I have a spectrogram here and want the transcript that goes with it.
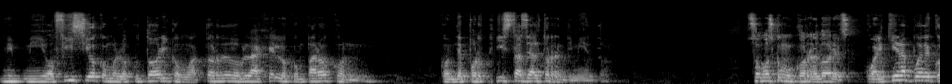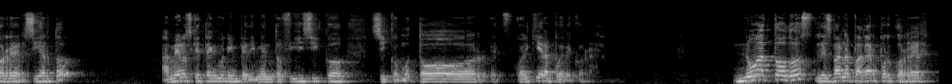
mi, mi, oficio como locutor y como actor de doblaje, lo comparo con, con deportistas de alto rendimiento. Somos como corredores. Cualquiera puede correr, ¿cierto? A menos que tenga un impedimento físico, psicomotor, cualquiera puede correr. No a todos les van a pagar por correr.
